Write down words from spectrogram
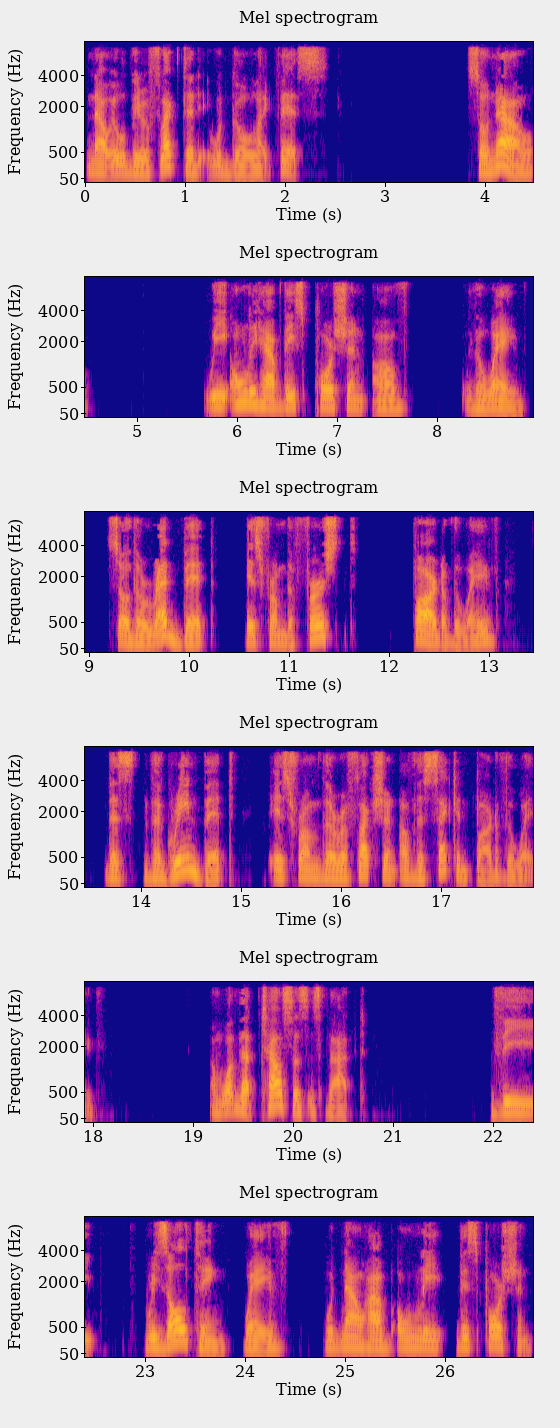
now it will be reflected, it would go like this. So now we only have this portion of the wave. So the red bit is from the first part of the wave. This, the green bit is from the reflection of the second part of the wave. And what that tells us is that the resulting wave would now have only this portion.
